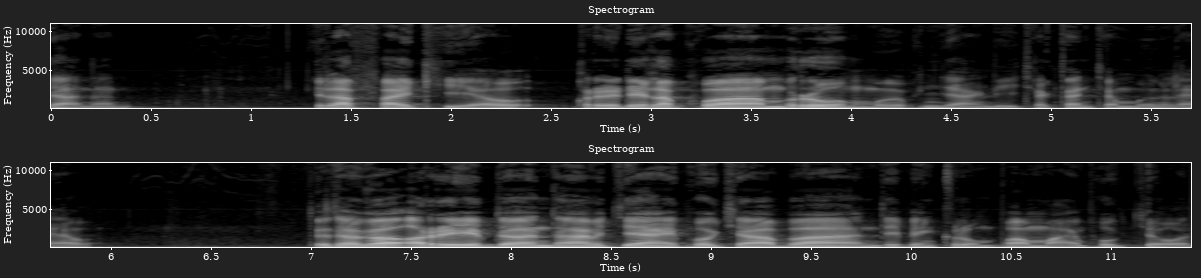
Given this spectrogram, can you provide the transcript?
ชาตินั้น ได้รับไฟเขียวหรือได้รับความร่วมมือเป็นอย่างดีจากท่านจ้าเมืองแล้ว ตัวเธอก็รีบเดินทางไปแจ้งให้พวกชาวบ้านที่เป็นกลุ่มเป้าหมายพวกโจร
